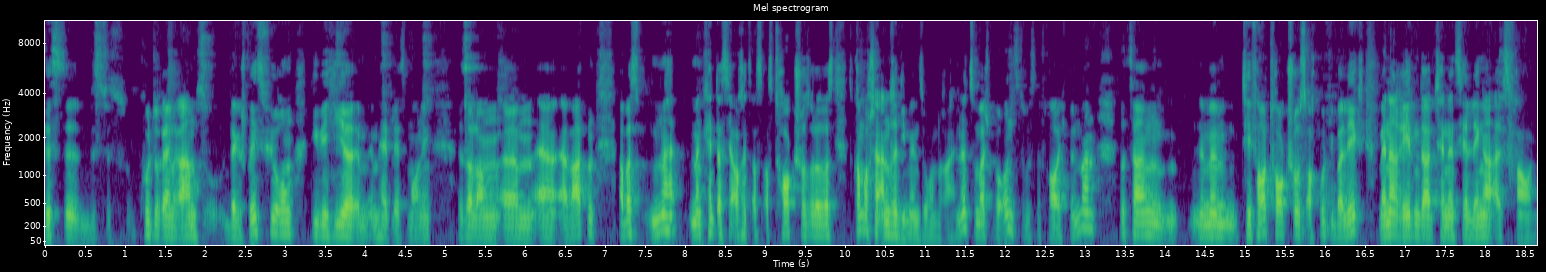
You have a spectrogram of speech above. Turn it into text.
des, des, des kulturellen Rahmens der Gesprächsführung, die wir hier im, im Headless Morning Salon ähm, er, erwarten. Aber es, man kennt das ja auch jetzt aus, aus Talkshows oder sowas. Es kommen auch schon andere Dimensionen rein. Ne? Zum Beispiel bei uns, du bist eine Frau, ich bin Mann. Sozusagen TV-Talkshows auch gut überlegt. Männer reden da tendenziell länger als Frauen.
